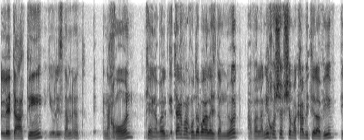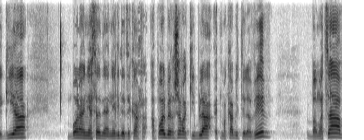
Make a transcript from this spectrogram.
לדעתי... הגיעו להזדמנויות. נכון, כן, אבל תכף אנחנו נדבר על ההזדמנויות, אבל אני חושב שמכבי תל אביב הגיעה, בואו אני, אעשה, אני אגיד את זה ככה, הפועל באר שבע קיבלה את מכבי תל אביב במצב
